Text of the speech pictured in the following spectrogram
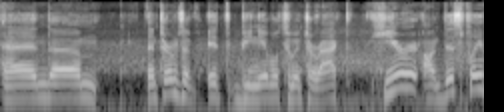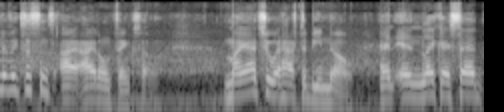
And um, in terms of it being able to interact here on this plane of existence, I, I don't think so my answer would have to be no. And and like I said,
